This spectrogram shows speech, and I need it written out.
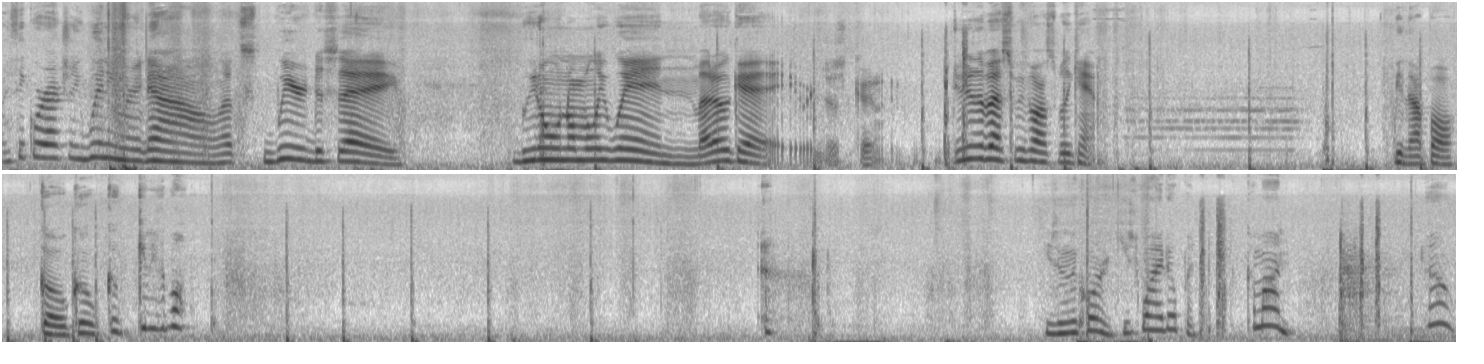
I think we're actually winning right now. That's weird to say. We don't normally win, but okay. We're just gonna do the best we possibly can. Give me that ball. Go, go, go. Give me the ball. He's in the corner. He's wide open. Come on. No.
